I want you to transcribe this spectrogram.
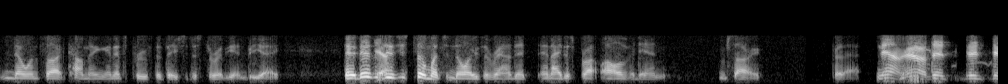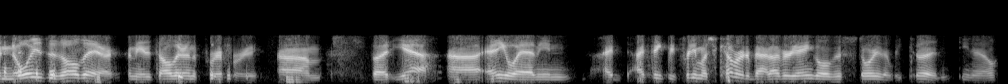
no one saw it coming, and it's proof that they should destroy the NBA. There, there's Yeah. there's just so much noise around it, and I just brought all of it in. I'm sorry for that. No, no, the the the noise is all there. I mean, it's all there in the periphery. Um, but yeah. Uh, anyway, I mean, I I think we pretty much covered about every angle of this story that we could. You know,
